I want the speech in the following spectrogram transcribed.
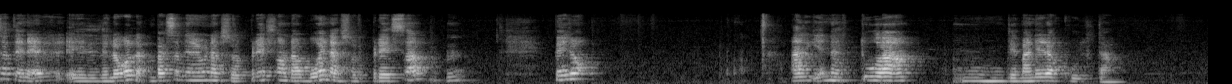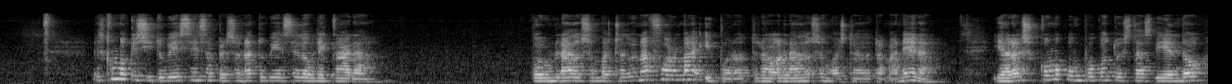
Vas a tener, eh, desde luego, vas a tener una sorpresa, una buena sorpresa, pero alguien actúa mm, de manera oculta. Es como que si tuviese esa persona tuviese doble cara. Por un lado se muestra de una forma y por otro lado se muestra de otra manera. Y ahora es como que un poco tú estás viendo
